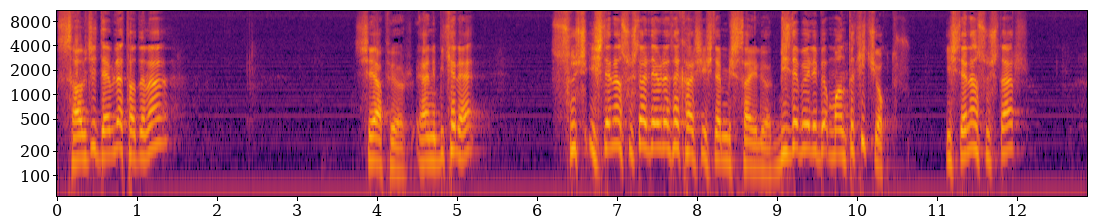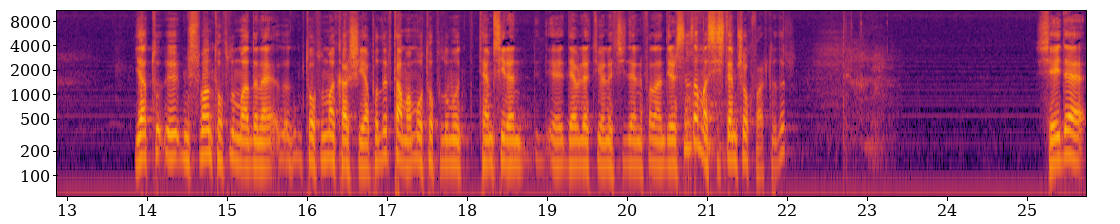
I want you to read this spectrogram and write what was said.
savcı devlet adına şey yapıyor. Yani bir kere suç işlenen suçlar devlete karşı işlenmiş sayılıyor. Bizde böyle bir mantık hiç yoktur. İşlenen suçlar ya e, Müslüman toplum adına topluma karşı yapılır. Tamam o toplumu temsilen e, devlet yöneticilerini falan dersiniz ama sistem çok farklıdır. Şeyde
